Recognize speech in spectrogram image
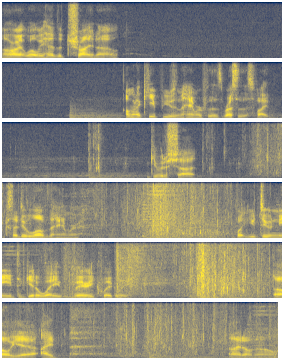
Alright, well, we had to try it out. I'm gonna keep using the hammer for the rest of this fight. Give it a shot. Because I do love the hammer. But you do need to get away very quickly. Oh yeah, I... I don't know.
